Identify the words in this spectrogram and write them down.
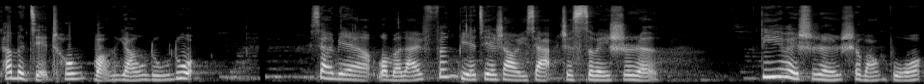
他们简称王杨卢骆。下面啊，我们来分别介绍一下这四位诗人。第一位诗人是王勃，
